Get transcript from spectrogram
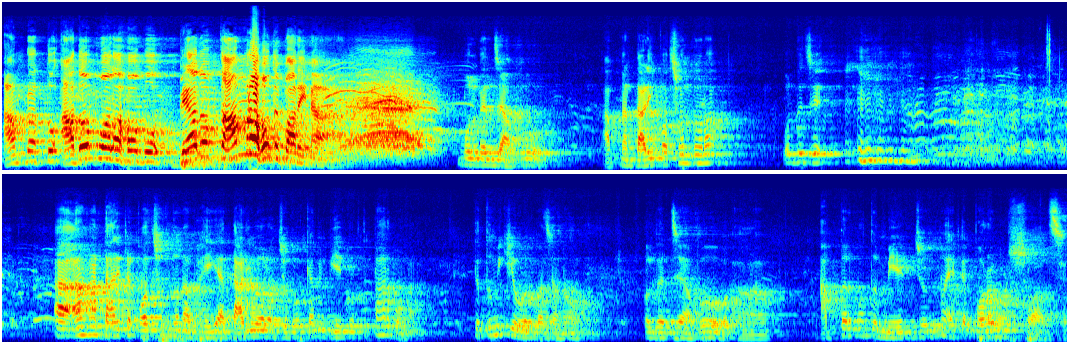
আমরা তো আদবওয়ালা হব, বেয়াদব তো আমরা হতে পারি না। বলবেন যে, আপু, আপনার দাড়ি পছন্দ না? বলবে যে "আ- আমার দাড়িটা পছন্দ না ভাইয়া দাড়িওয়ালা যুবককে আমি বিয়ে করতে পারব না। তো তুমি কি বলবা জানো? বলবেন যে আহ, আপনার মতো মেয়ের জন্য একটা পরামর্শ আছে।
